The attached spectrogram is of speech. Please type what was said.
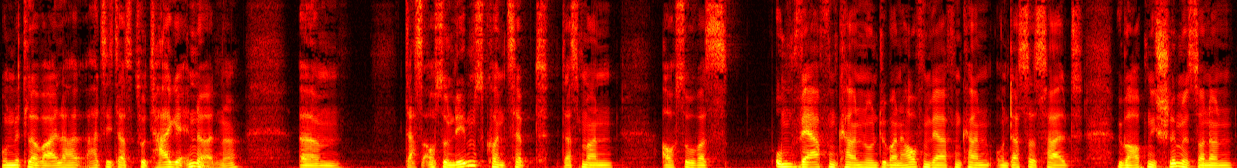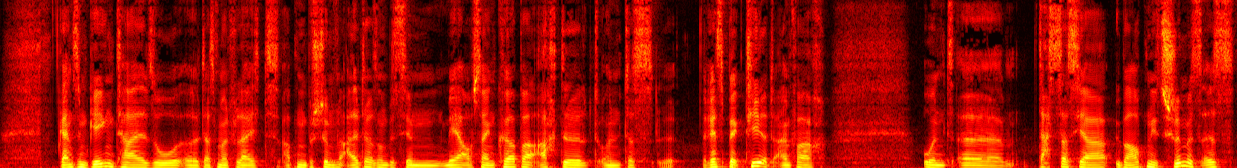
Und mittlerweile hat sich das total geändert. Ne? Ähm, das ist auch so ein Lebenskonzept, dass man auch so was umwerfen kann und über den Haufen werfen kann und dass das halt überhaupt nicht schlimm ist, sondern ganz im Gegenteil so, äh, dass man vielleicht ab einem bestimmten Alter so ein bisschen mehr auf seinen Körper achtet und das äh, respektiert einfach und äh, dass das ja überhaupt nichts Schlimmes ist,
